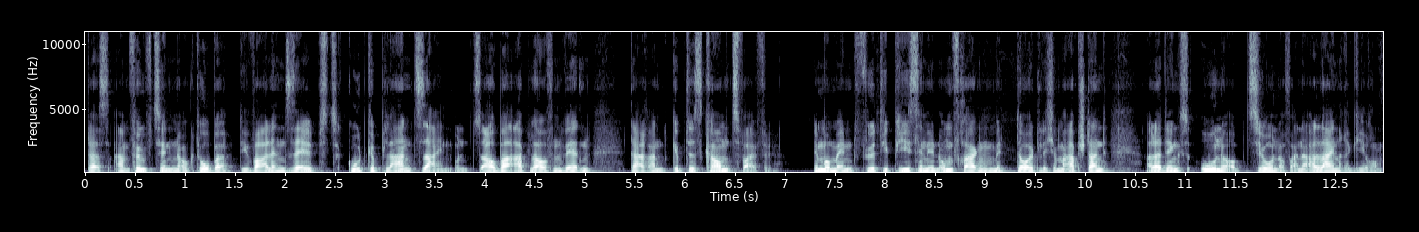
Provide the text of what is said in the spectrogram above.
Dass am 15. Oktober die Wahlen selbst gut geplant sein und sauber ablaufen werden, daran gibt es kaum Zweifel. Im Moment führt die Peace in den Umfragen mit deutlichem Abstand, allerdings ohne Option auf eine Alleinregierung.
